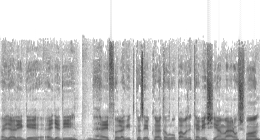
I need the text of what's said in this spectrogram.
egy eléggé egyedi hely, főleg itt közép-kelet-európában azért kevés ilyen város van,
